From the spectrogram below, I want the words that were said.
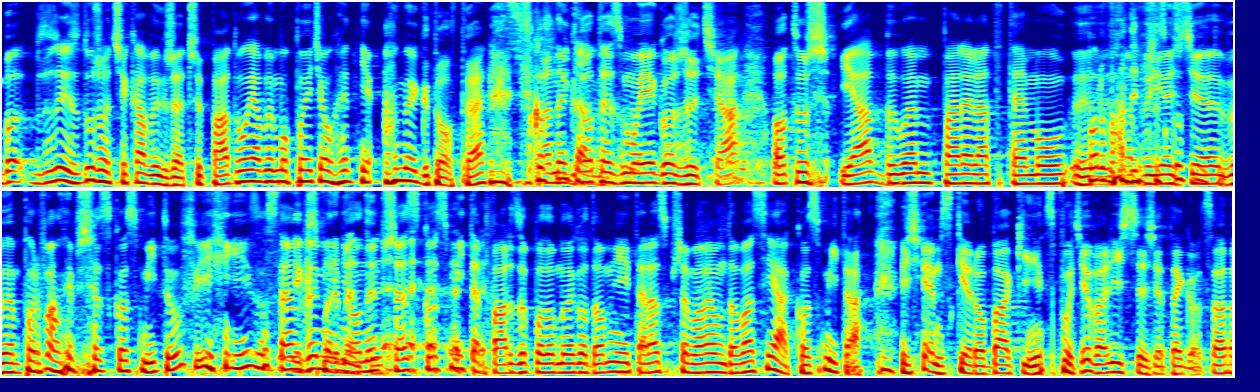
bo tu jest dużo ciekawych rzeczy padło, ja bym opowiedział chętnie anegdotę, kosmitami. anegdotę z mojego życia. Otóż ja byłem parę lat temu e, Porwany na przez wyjeździe, kosmitów. byłem porwany przez kosmitów i, i zostałem wymieniony przez kosmitę bardzo podobnego do mnie i teraz przemawiam do was ja, kosmita. Ziemskie robaki, nie spodziewaliście się tego, co?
